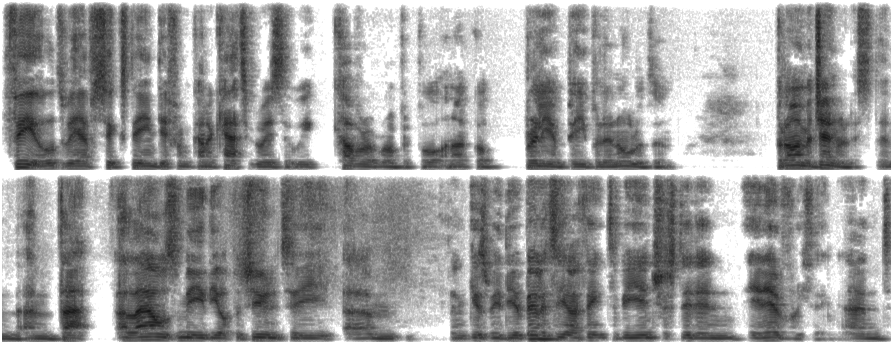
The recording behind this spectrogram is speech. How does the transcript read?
fields. We have 16 different kind of categories that we cover at Robb Report, and I've got brilliant people in all of them. But I'm a generalist, and and that allows me the opportunity um, and gives me the ability, I think, to be interested in in everything. And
